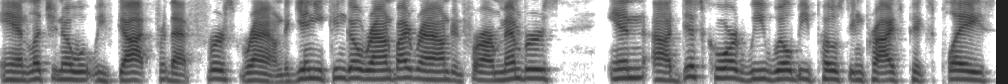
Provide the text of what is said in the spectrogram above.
and let you know what we've got for that first round. Again, you can go round by round. And for our members in uh, Discord, we will be posting prize picks plays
